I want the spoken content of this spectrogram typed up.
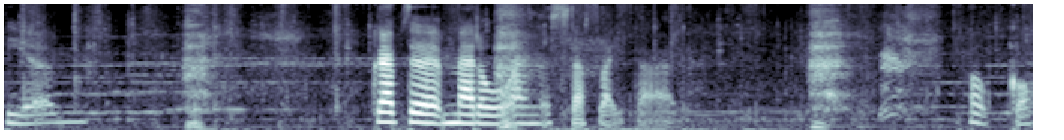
the um grab the metal and the stuff like that. Oh gosh.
